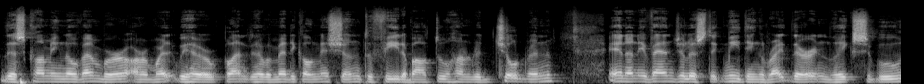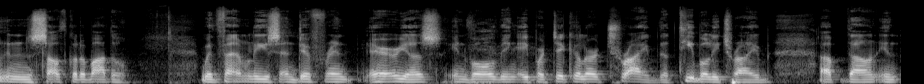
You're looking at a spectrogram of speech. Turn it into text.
This coming November, our, we are planning to have a medical mission to feed about 200 children and an evangelistic meeting right there in Lake Sebu in South Cotabato with families and different areas involving a particular tribe, the Tiboli tribe, up down in,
